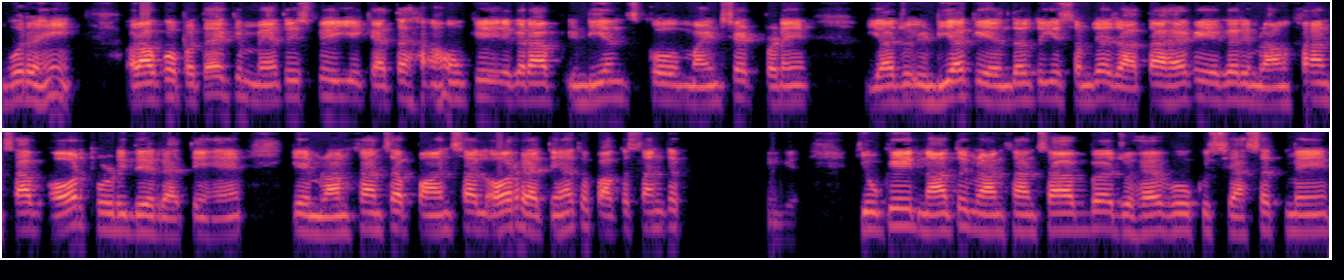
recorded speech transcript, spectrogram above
वो रहें। और आपको पता है कि मैं तो इस पे ये कहता हूँ कि अगर आप इंडियंस को माइंडसेट पढ़ें, या जो इंडिया के अंदर तो ये समझा जाता है कि अगर इमरान खान साहब और थोड़ी देर रहते हैं, कि इमरान खान साहब पाँच साल और रहते हैं तो पाकिस्तान का क्योंकि ना तो इमरान खान साहब जो है वो कुछ सियासत में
